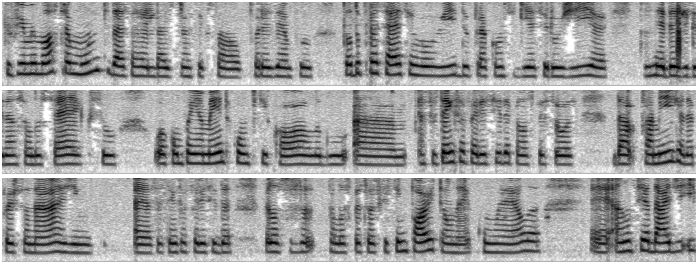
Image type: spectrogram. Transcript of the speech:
que o filme mostra muito dessa realidade transexual. Por exemplo, todo o processo envolvido para conseguir a cirurgia de redesignação do sexo, o acompanhamento com o psicólogo, a assistência oferecida pelas pessoas da família da personagem, a assistência oferecida pelas, pelas pessoas que se importam né, com ela é, a ansiedade e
